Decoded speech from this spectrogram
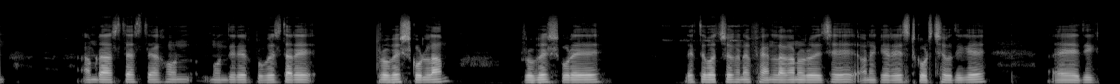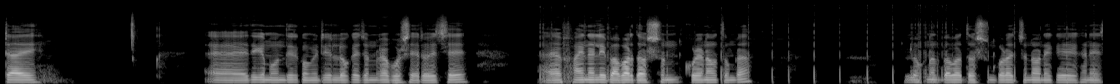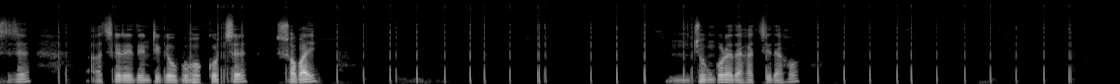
আমরা আস্তে আস্তে এখন মন্দিরের প্রবেশদ্বারে প্রবেশ করলাম। প্রবেশ করে দেখতে পাচ্ছ এখানে ফ্যান লাগানো রয়েছে অনেকে রেস্ট করছে ওদিকে। এদিকটায় এদিকে মন্দির কমিটির লোকেজনরা বসে রয়েছে। ফাইনালি বাবার দর্শন করে নাও তোমরা। লোকনাথ বাবার দর্শন করার জন্য অনেকে এখানে এসেছে। আজকের এই দিনটিকে উপভোগ করছে সবাই। জুম করে দেখাচ্ছি, দেখো।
